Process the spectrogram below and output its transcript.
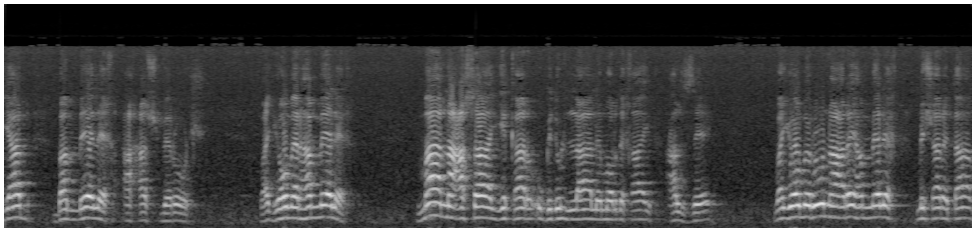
יד במלך אחשורוש. ויאמר המלך מה נעשה יקר וגדולה למרדכי על זה? ויאמרו נערי המלך משרתיו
